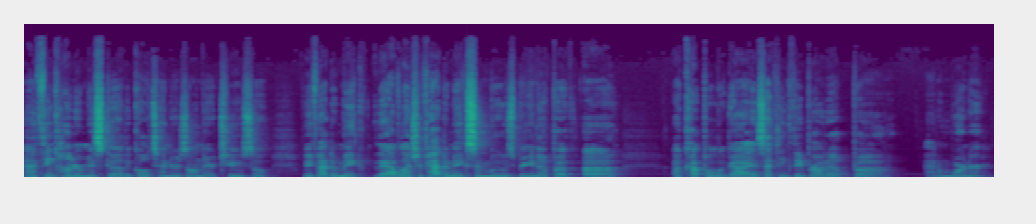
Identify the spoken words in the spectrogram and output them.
And I think Hunter Miska, the goaltender, is on there too. So we've had to make the Avalanche have had to make some moves, bringing up a a, a couple of guys. I think they brought up uh, Adam Werner.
